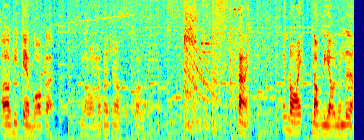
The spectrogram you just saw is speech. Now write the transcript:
เออพี่แกบล็อกอะเราไม่ค่อยชอบสักเท่าไหร่ตาย เรียบร้อย ดอกเดียวรุนเรื่อง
